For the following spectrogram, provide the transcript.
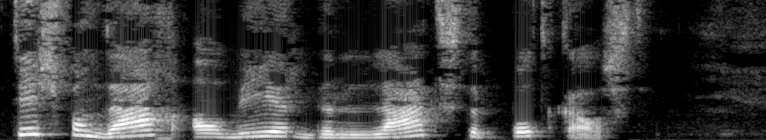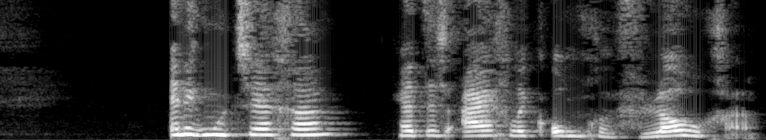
Het is vandaag alweer de laatste podcast. En ik moet zeggen, het is eigenlijk omgevlogen.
